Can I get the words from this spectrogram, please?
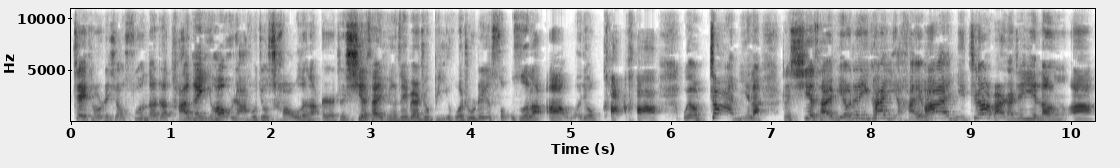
这头的小顺子这弹开以后，然后就朝着哪儿啊？这谢才平这边就比划出这个手势了啊！我就咔咔，我要炸你了！这谢才平这一看也害怕，你这玩意儿这一扔啊，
